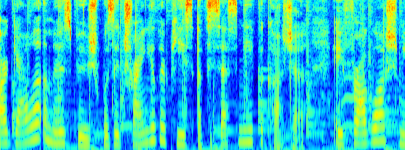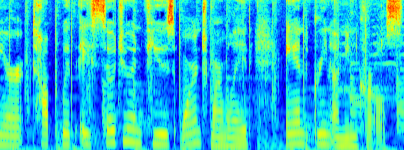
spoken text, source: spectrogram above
Our gala amuse-bouche was a triangular piece of sesame focaccia, a frogwa schmear topped with a soju-infused orange marmalade and green onion curls.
